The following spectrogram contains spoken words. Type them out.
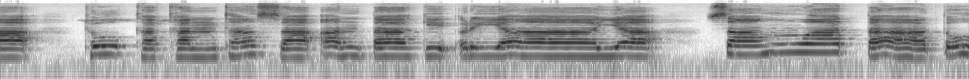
ทุกขคันทัสสะอันตากิริยายะ สังวัตตตุ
